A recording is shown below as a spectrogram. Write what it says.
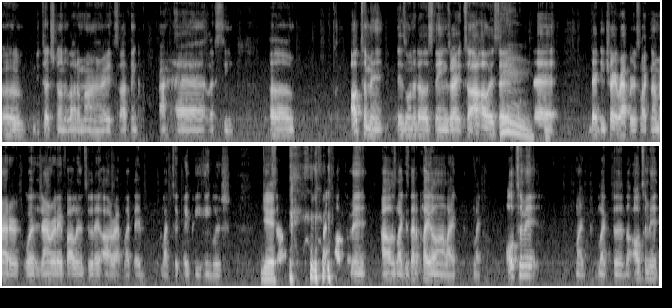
Uh, you touched on a lot of mine, right? So I think I had. Let's see. Uh, Ultimate is one of those things, right? So I always say Mm, that that Detroit rappers, like no matter what genre they fall into, they all rap like they like took AP English. yeah. So, like Ultimate, I was like, is that a play on like like Ultimate, like like the the Ultimate?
